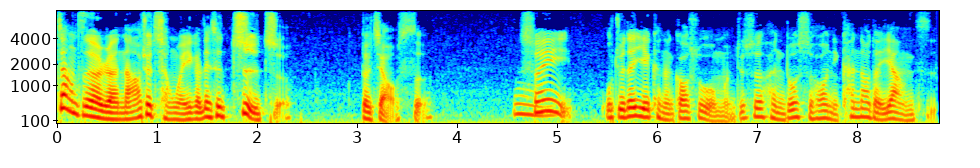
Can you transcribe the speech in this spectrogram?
这样子的人，然后就成为一个类似智者的角色，所嗯以我觉得也可能告诉我们，就是很多时候你看到的样子，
